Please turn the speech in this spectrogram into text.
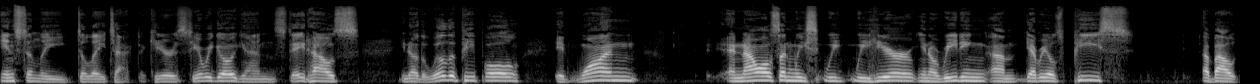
instantly delay tactic. Here's here we go again. State House, you know, the will of the people. It won, and now all of a sudden we we we hear you know reading um, Gabrielle's piece about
